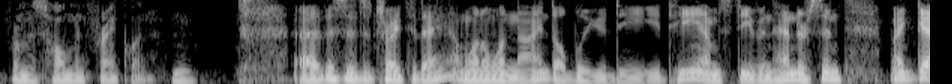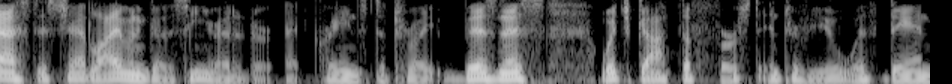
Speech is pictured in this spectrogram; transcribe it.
from his home in Franklin. Hmm. Uh, this is Detroit Today on 1019 WDET. I'm Stephen Henderson. My guest is Chad Livengood, a senior editor at Crain's Detroit Business, which got the first interview with Dan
